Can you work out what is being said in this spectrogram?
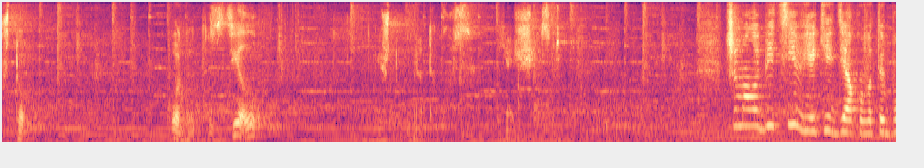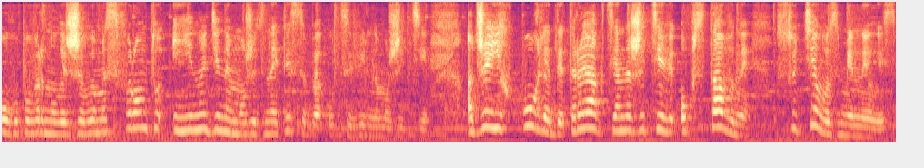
что он это сделал, и что у меня такой сын. Я счастлив. Чимало бійців, які, дякувати Богу, повернулись живими з фронту, і іноді не можуть знайти себе у цивільному житті. Адже їх погляди та реакція на життєві обставини суттєво змінились.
